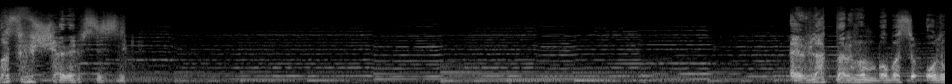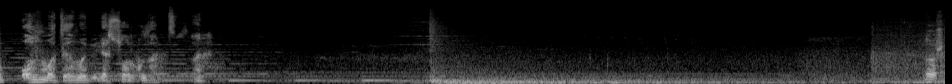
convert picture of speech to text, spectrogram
Nasıl bir şerefsizlik? Evlatlarımın babası olup olmadığımı bile sorgulattın bana. Dur.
